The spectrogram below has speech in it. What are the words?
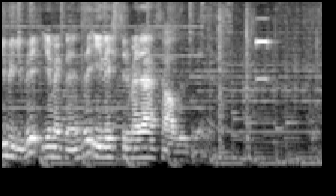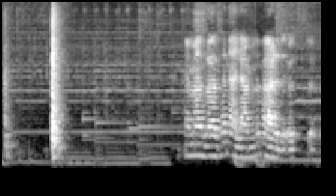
Gibi gibi yemeklerinizde iyileştirmeler diyelim. Hemen zaten alarmını verdi, öttü.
